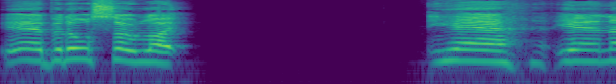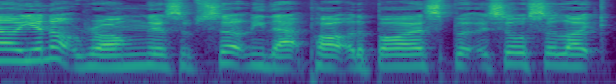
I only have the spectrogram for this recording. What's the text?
Yeah, but also like, yeah, yeah. No, you're not wrong. There's certainly that part of the bias, but it's also like,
